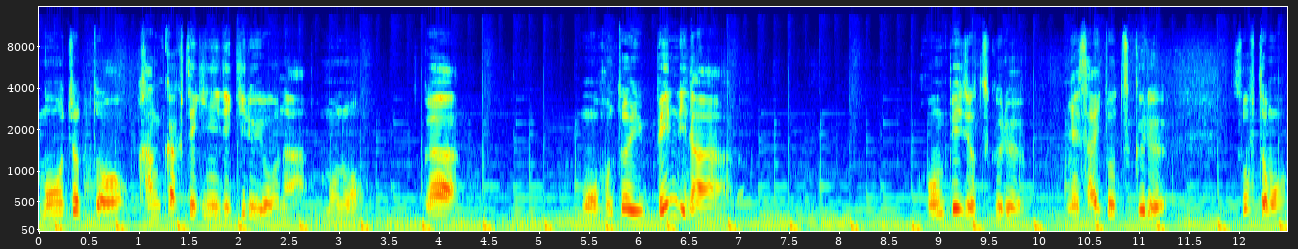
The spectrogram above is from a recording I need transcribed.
もうちょっと感覚的にできるようなものがもう本当に便利なホームページを作る、ね、サイトを作るソフトも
